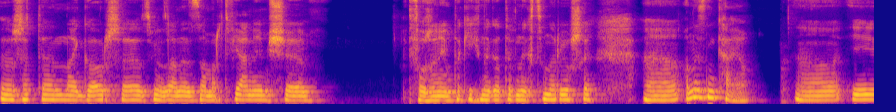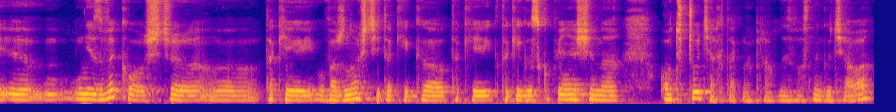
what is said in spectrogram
że te najgorsze związane z zamartwianiem się, tworzeniem takich negatywnych scenariuszy, e, one znikają. E, I e, niezwykłość e, takiej uważności, takiego, takiej, takiego skupienia się na odczuciach tak naprawdę z własnego ciała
